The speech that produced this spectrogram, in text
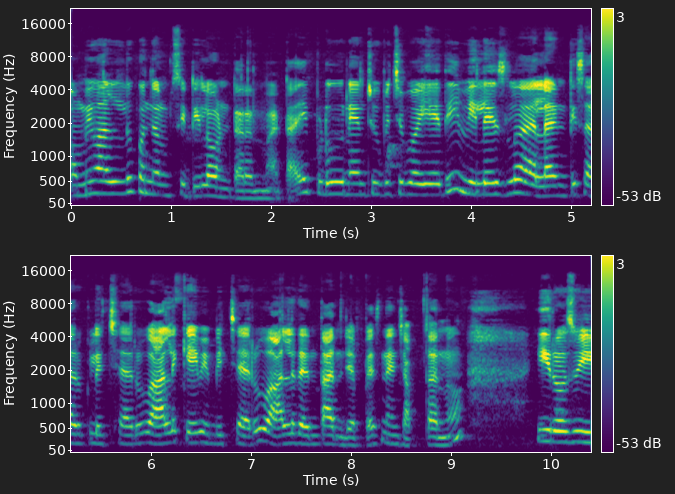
మమ్మీ వాళ్ళు కొంచెం సిటీలో ఉంటారనమాట ఇప్పుడు నేను చూపించబోయేది విలేజ్లో ఎలాంటి సరుకులు ఇచ్చారు వాళ్ళకి ఏమి ఇచ్చారు వాళ్ళది ఎంత అని చెప్పేసి నేను చెప్తాను. ఈరోజు ఈ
